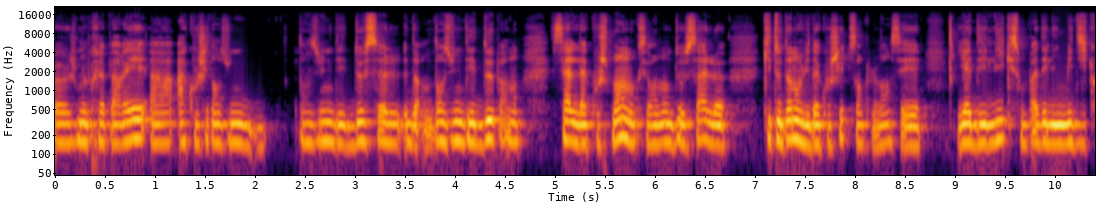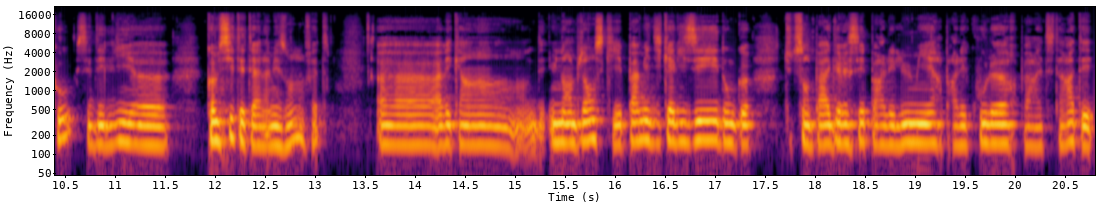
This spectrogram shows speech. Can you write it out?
je me préparais à accoucher dans une dans une des deux seules, dans, une des deux pardon salles d'accouchement. Donc c'est vraiment deux salles qui te donnent envie d'accoucher tout simplement. C'est il y a des lits qui sont pas des lits médicaux, c'est des lits euh, comme si tu étais à la maison en fait. Euh, avec un, une ambiance qui est pas médicalisée, donc euh, tu te sens pas agressé par les lumières, par les couleurs, par etc. T'es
